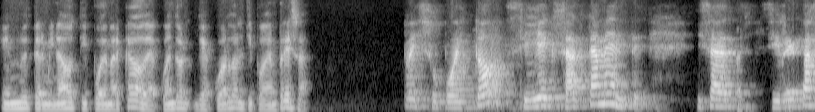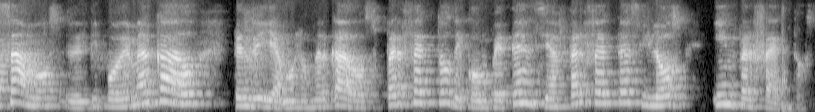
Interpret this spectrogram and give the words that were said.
en un determinado tipo de mercado, de acuerdo, al tipo de empresa. Presupuesto, sí, exactamente. Y si repasamos el tipo de mercado, tendríamos los mercados perfectos, de competencias perfectas y los imperfectos.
